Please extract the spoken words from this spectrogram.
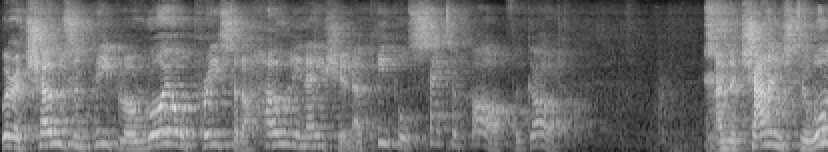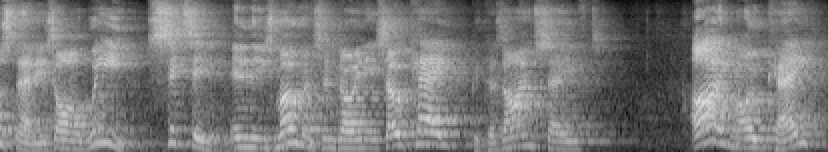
we're a chosen people, a royal priesthood, a holy nation, a people set apart for God. And the challenge to us then is are we sitting in these moments and going, it's okay because I'm saved? I'm okay.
